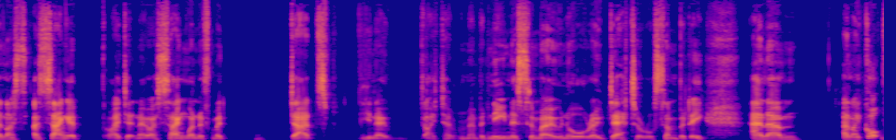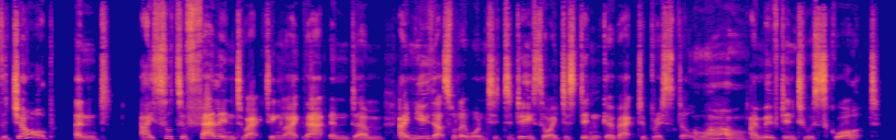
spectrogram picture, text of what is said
and I, I sang a I don't know I sang one of my dad's you know I don't remember Nina Simone or Odetta or somebody and um and I got the job and I sort of fell into acting like that and um I knew that's what I wanted to do so I just didn't go back to Bristol Oh, wow. I moved into a squat.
